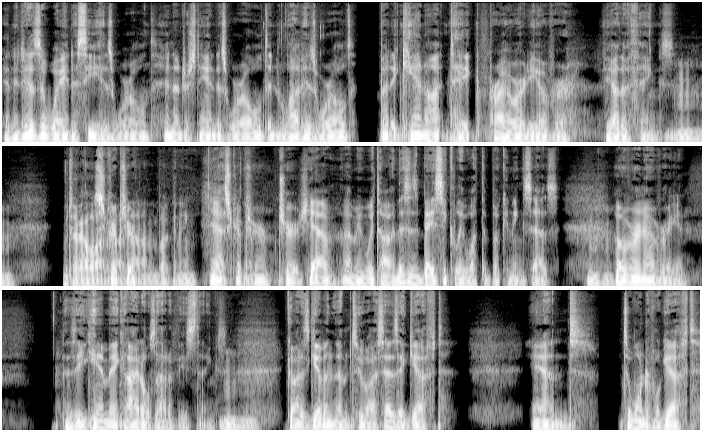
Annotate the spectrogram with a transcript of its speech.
and it is a way to see his world and understand his world and love his world, but it cannot take priority over the other things. Mm-hmm. We talk a lot Scripture. about that on the bookening. Yeah, scripture, church. Yeah. I mean, we talk, this is basically what the bookening says Mm-hmm. over and over again. Is that you can't make idols out of these things. Mm-hmm. God has given them to us as a gift. And it's a wonderful gift,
